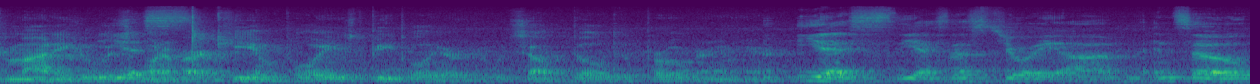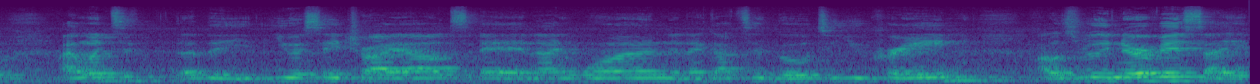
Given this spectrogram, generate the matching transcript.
Kamani, who was yes. one of our key employees, people here, who's helped build the program here. Yes, yes, that's Joy. Um, and so I went to uh, the USA tryouts and I won and I got to go to Ukraine. I was really nervous. I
